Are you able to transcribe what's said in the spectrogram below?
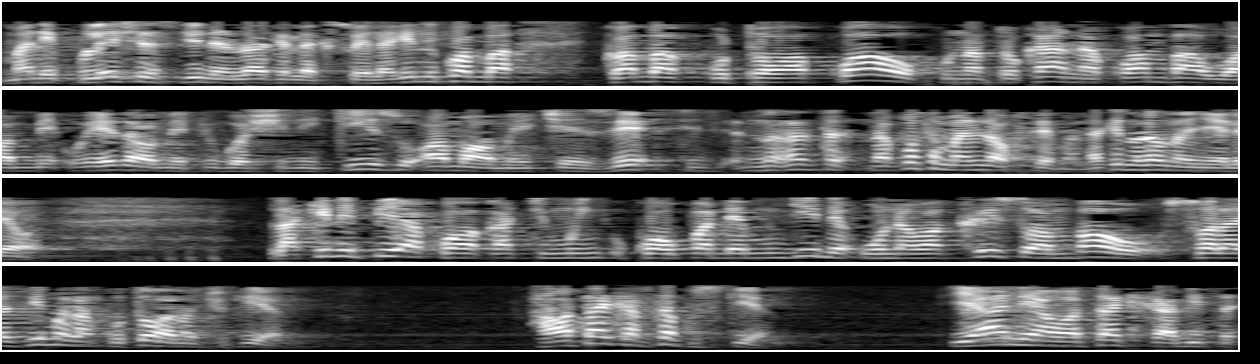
manipulation sijui neno lake la kiswahili lakini kwamba kwamba kutoa kwao kunatokana na kwamba wame, wamepigwa shinikizo ama wamechezea nakosa maneno ya kusema lakini nadhani unanyelewa lakini pia kwa wakati mwing, kwa upande mwingine una wakristo ambao swala zima la kutoa wanachukia. Hawataki kabisa kusikia. Yaani hawataki kabisa.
